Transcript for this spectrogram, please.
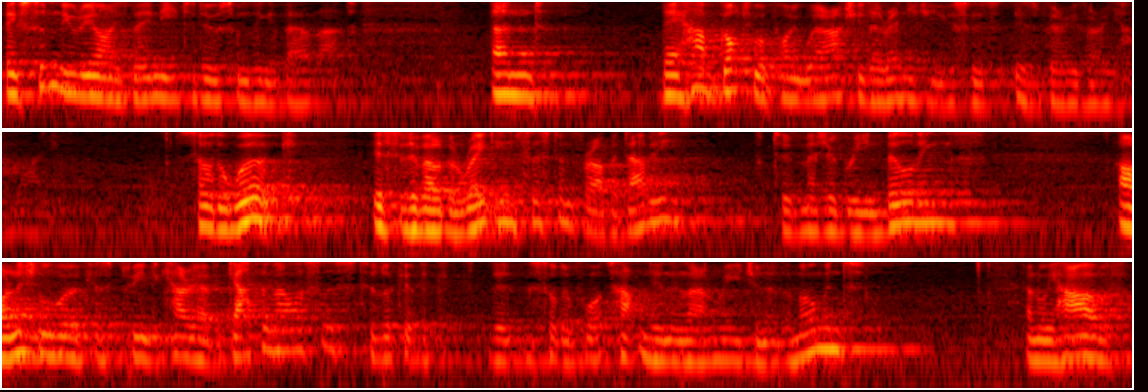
they've suddenly realized they need to do something about that. And they have got to a point where actually their energy use is, is very, very high. So the work is to develop a rating system for Abu Dhabi to measure green buildings. Our initial work has been to carry out a gap analysis to look at the, the, the sort of what's happening in that region at the moment. And we have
